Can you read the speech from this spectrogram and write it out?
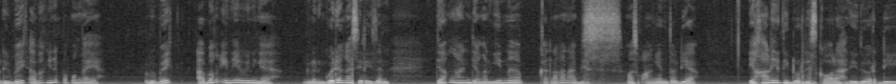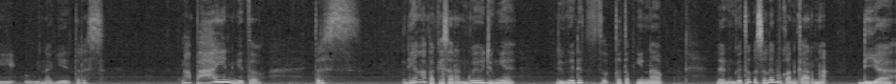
lebih baik abang ini apa enggak ya? Lebih baik abang ini ini enggak ya? Dan gue udah ngasih reason jangan jangan nginep. Karena kan abis masuk angin tuh dia ya kali tidur di sekolah tidur di ubin lagi. Terus ngapain gitu. Terus dia nggak pakai saran gue ujungnya. Ujungnya dia tetap nginep. Dan gue tuh keselnya bukan karena dia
